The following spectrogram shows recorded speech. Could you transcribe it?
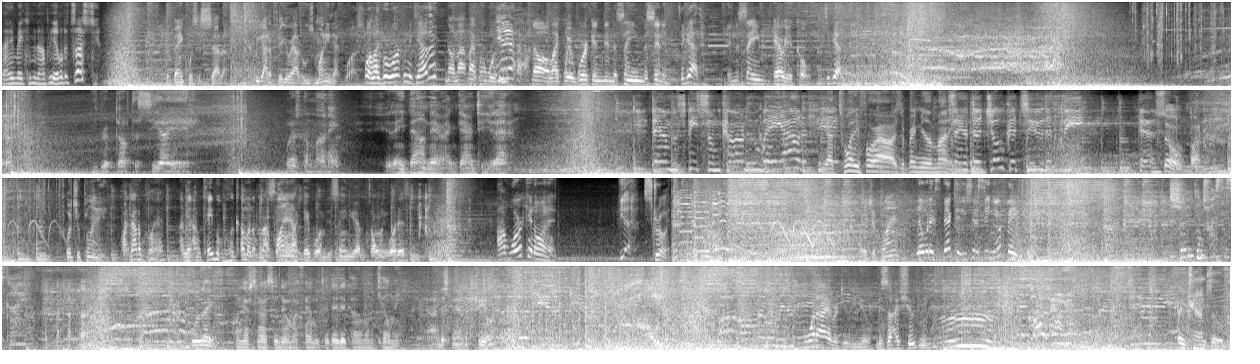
How ain't making me not be able to trust you? The bank was a setup. We got to figure out whose money that was. Well, like we're working together? No, not like we're working. Yeah. No, like we're working in the same vicinity, Together. in the same area code. Together. He ripped off the CIA. Where's the money? It ain't down there, I can guarantee you that. There must be some kind of way out of You got 24 hours to bring me the money. Said the Joker to the thief. Yeah. So, partner, what's your plan? I got a plan. I mean, I'm capable of coming up with I'm a not saying you're not capable, I'm just saying you haven't told me. What is it? I'm working on it. Yeah, screw it. What's your plan? No one expected. You should have seen your face. Sure you can trust this guy? Who are they? Well, yesterday I said they were my family. Today they kind of want to kill me. I understand the feeling. What'd I ever do to you? Besides shooting me, times over.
